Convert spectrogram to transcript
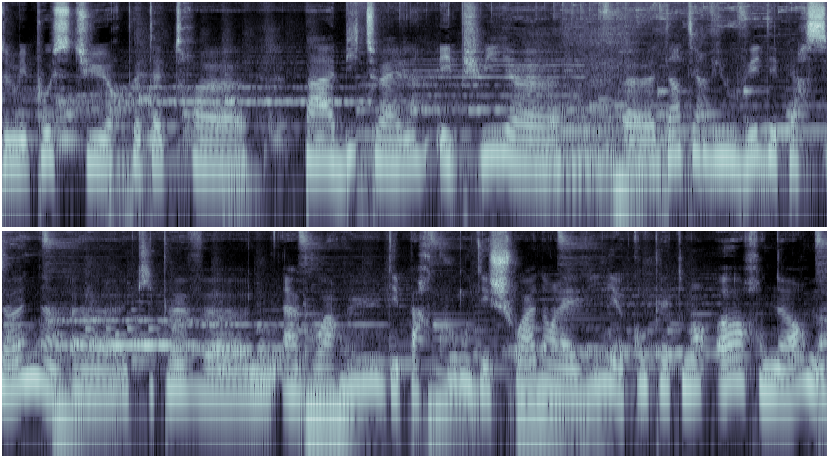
de mes postures peut-être pas habituelles, et puis d'interviewer des personnes qui peuvent avoir eu des parcours ou des choix dans la vie complètement hors normes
